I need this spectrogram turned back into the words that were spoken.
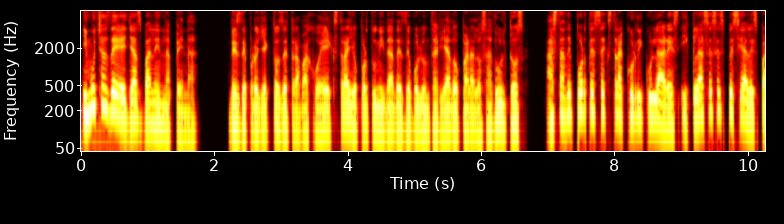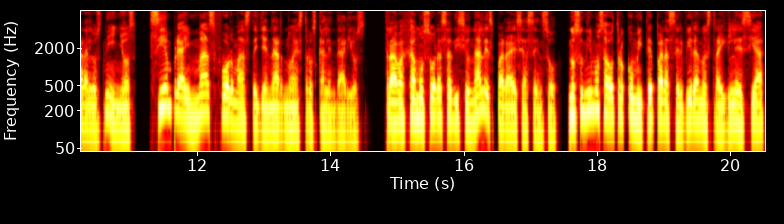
y muchas de ellas valen la pena. Desde proyectos de trabajo extra y oportunidades de voluntariado para los adultos, hasta deportes extracurriculares y clases especiales para los niños, siempre hay más formas de llenar nuestros calendarios. Trabajamos horas adicionales para ese ascenso, nos unimos a otro comité para servir a nuestra iglesia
